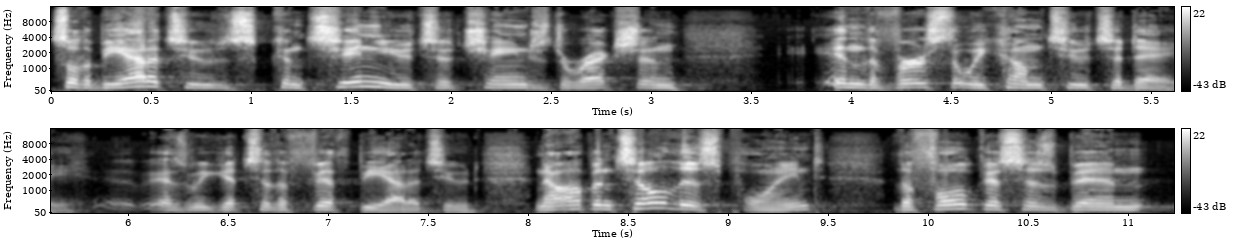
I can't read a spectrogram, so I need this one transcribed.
So the Beatitudes continue to change direction in the verse that we come to today as we get to the fifth Beatitude. Now, up until this point, the focus has been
